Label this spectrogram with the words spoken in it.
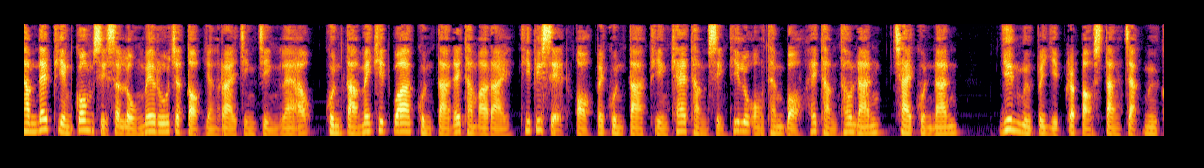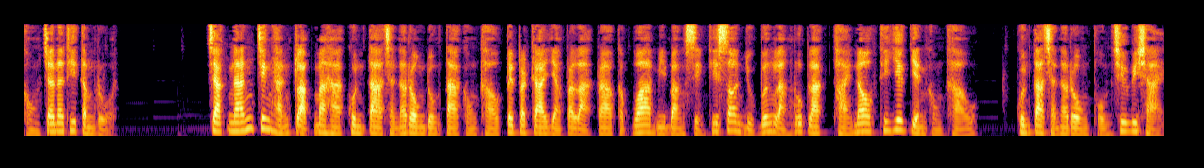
ทำได้เพียงก้มศีรษะลงไม่รู้จะตอบอย่างไรจริง ๆ แล้ว คุณตาไม่คิดว่าคุณตาได้ทำอะไรที่พิเศษออกไปคุณตาเพียงแค่ทำสิ่งที่ลูกองท่านบอกให้ทำเท่านั้น ชายคนนั้น ยื่นมือไปหยิบกระเป๋าสตางค์จากมือของเจ้าหน้าที่ตำรวจ จากนั้นจึงหันกลับมาหาคุณตาชนรงดวงตาของเขาเป็นประกายอย่างประหลาดราวกับว่ามีบางสิ่งที่ซ่อนอยู่เบื้องหลังรูปลักษณ์ภายนอกที่เยือกเย็นของเขา คุณตาชนรงผมชื่อวิชัย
